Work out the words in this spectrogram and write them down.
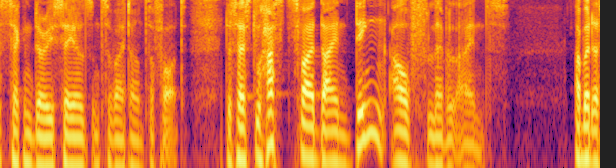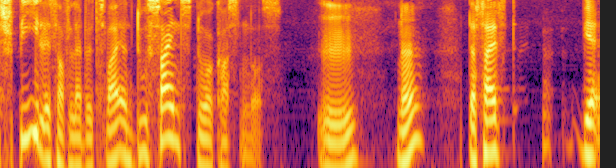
Secondary Sales und so weiter und so fort. Das heißt, du hast zwar dein Ding auf Level 1, aber das Spiel ist auf Level 2 und du signst nur kostenlos. Mhm. Ne? Das heißt, wir,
